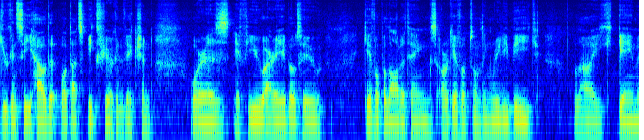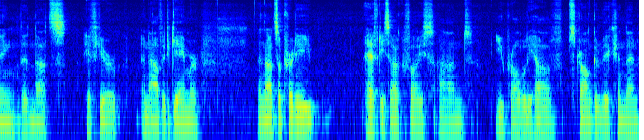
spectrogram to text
you can see how that what that speaks for your conviction. Whereas if you are able to give up a lot of things or give up something really big like gaming, then that's if you're an avid gamer, then that's a pretty hefty sacrifice and you probably have strong conviction then.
